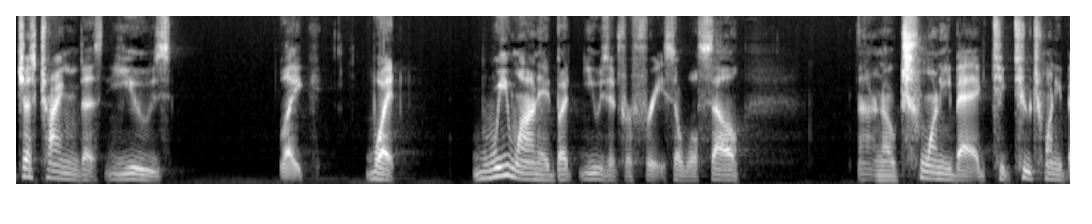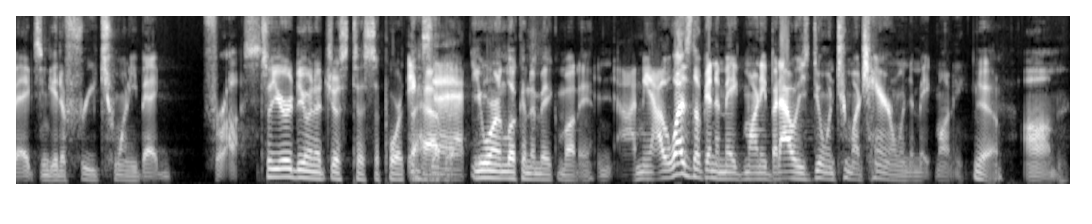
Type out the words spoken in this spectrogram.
just trying to use like what we wanted, but use it for free. So we'll sell, I don't know, 20 bag, t- two 20 bags and get a free 20 bag for us. So you're doing it just to support the habit. You weren't looking to make money. And I mean, I was looking to make money, but I was doing too much heroin to make money. Yeah. Um,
